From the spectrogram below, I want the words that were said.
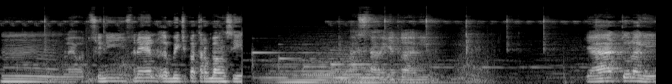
Hmm lewat sini. Kan lebih cepat terbang sih. Astaga jatuh lagi. Jatuh lagi.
